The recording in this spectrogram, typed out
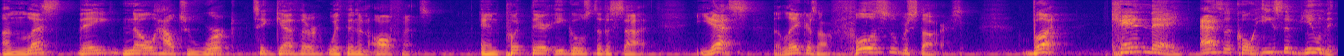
unless they know how to work together within an offense and put their egos to the side. Yes, the Lakers are full of superstars, but can they, as a cohesive unit,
